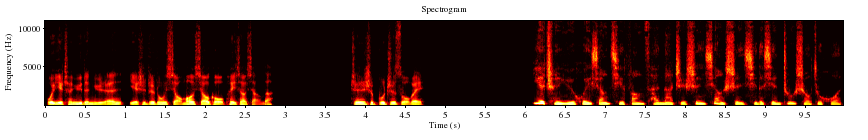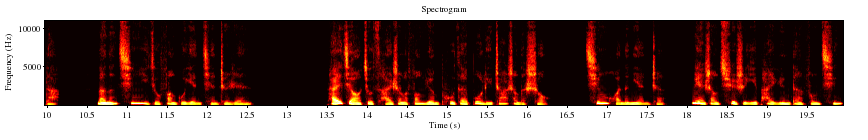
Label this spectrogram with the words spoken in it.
我叶晨玉的女人也是这种小猫小狗配笑响的，真是不知所谓。叶晨玉回想起方才那只伸向沈西的咸猪手就火大，哪能轻易就放过眼前这人？抬脚就踩上了方圆铺在玻璃渣上的手，轻缓的捻着，面上却是一派云淡风轻，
